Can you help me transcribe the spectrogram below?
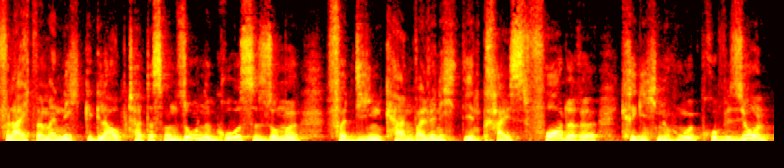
Vielleicht, weil man nicht geglaubt hat, dass man so eine große Summe verdienen kann, weil wenn ich den Preis fordere, kriege ich eine hohe Provision. Und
